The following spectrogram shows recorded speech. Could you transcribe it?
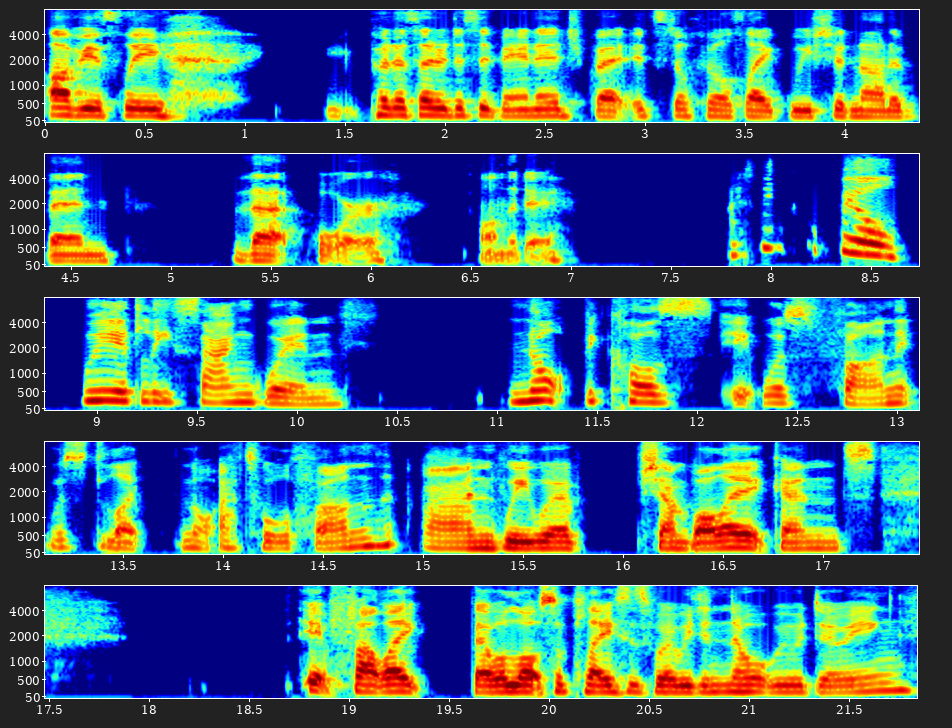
obviously put us at a disadvantage, but it still feels like we should not have been that poor on the day. I think I feel weirdly sanguine, not because it was fun. It was like not at all fun. And we were shambolic and it felt like there were lots of places where we didn't know what we were doing.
